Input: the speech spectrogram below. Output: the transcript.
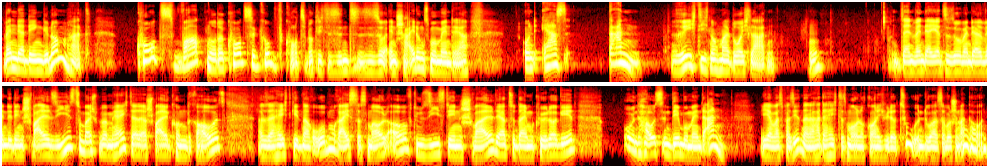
wenn der den genommen hat, kurz warten oder kurze, kurz wirklich, das sind so Entscheidungsmomente, ja, und erst dann richtig nochmal durchladen. Hm? Denn wenn der jetzt so, wenn der, wenn du den Schwall siehst, zum Beispiel beim Hecht, der, der Schwall kommt raus, also der Hecht geht nach oben, reißt das Maul auf, du siehst den Schwall, der zu deinem Köder geht und haust in dem Moment an. Ja, was passiert dann? Da hat der Hecht das Maul noch gar nicht wieder zu und du hast aber schon angehauen.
